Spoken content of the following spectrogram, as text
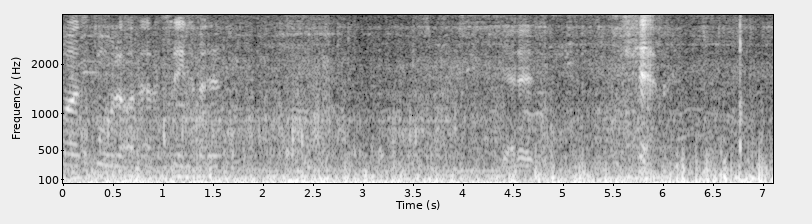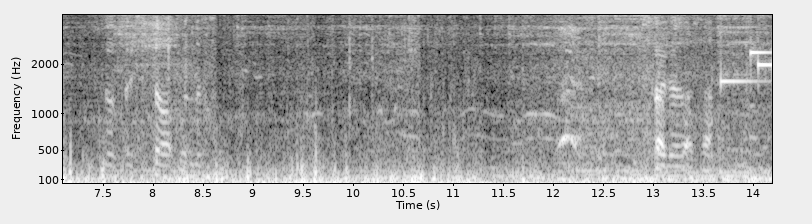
Worst border I've ever seen of it. Yeah, it is. Shit. Does say stop, doesn't it? Stop, down. stop, stop.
